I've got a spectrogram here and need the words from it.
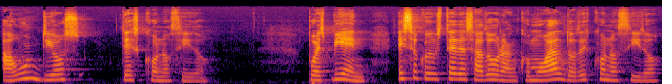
a un Dios desconocido. Pues bien, eso que ustedes adoran como algo desconocido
